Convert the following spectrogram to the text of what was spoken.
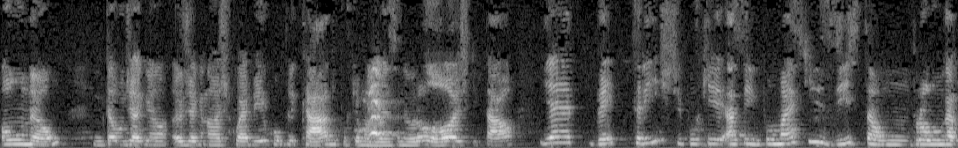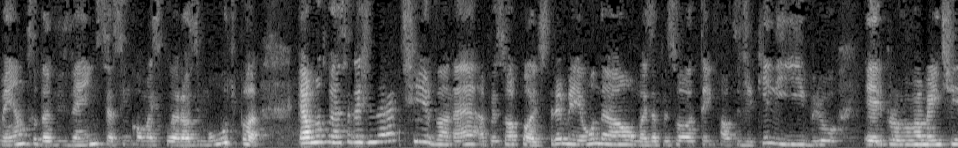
ou não. Então o, diagnóstico é meio complicado, porque é uma doença neurológica e tal. E é bem triste, porque, assim, por mais que exista um prolongamento da vivência, assim como a esclerose múltipla, é uma doença degenerativa, né? A pessoa pode tremer ou não, mas a pessoa tem falta de equilíbrio. Ele provavelmente.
